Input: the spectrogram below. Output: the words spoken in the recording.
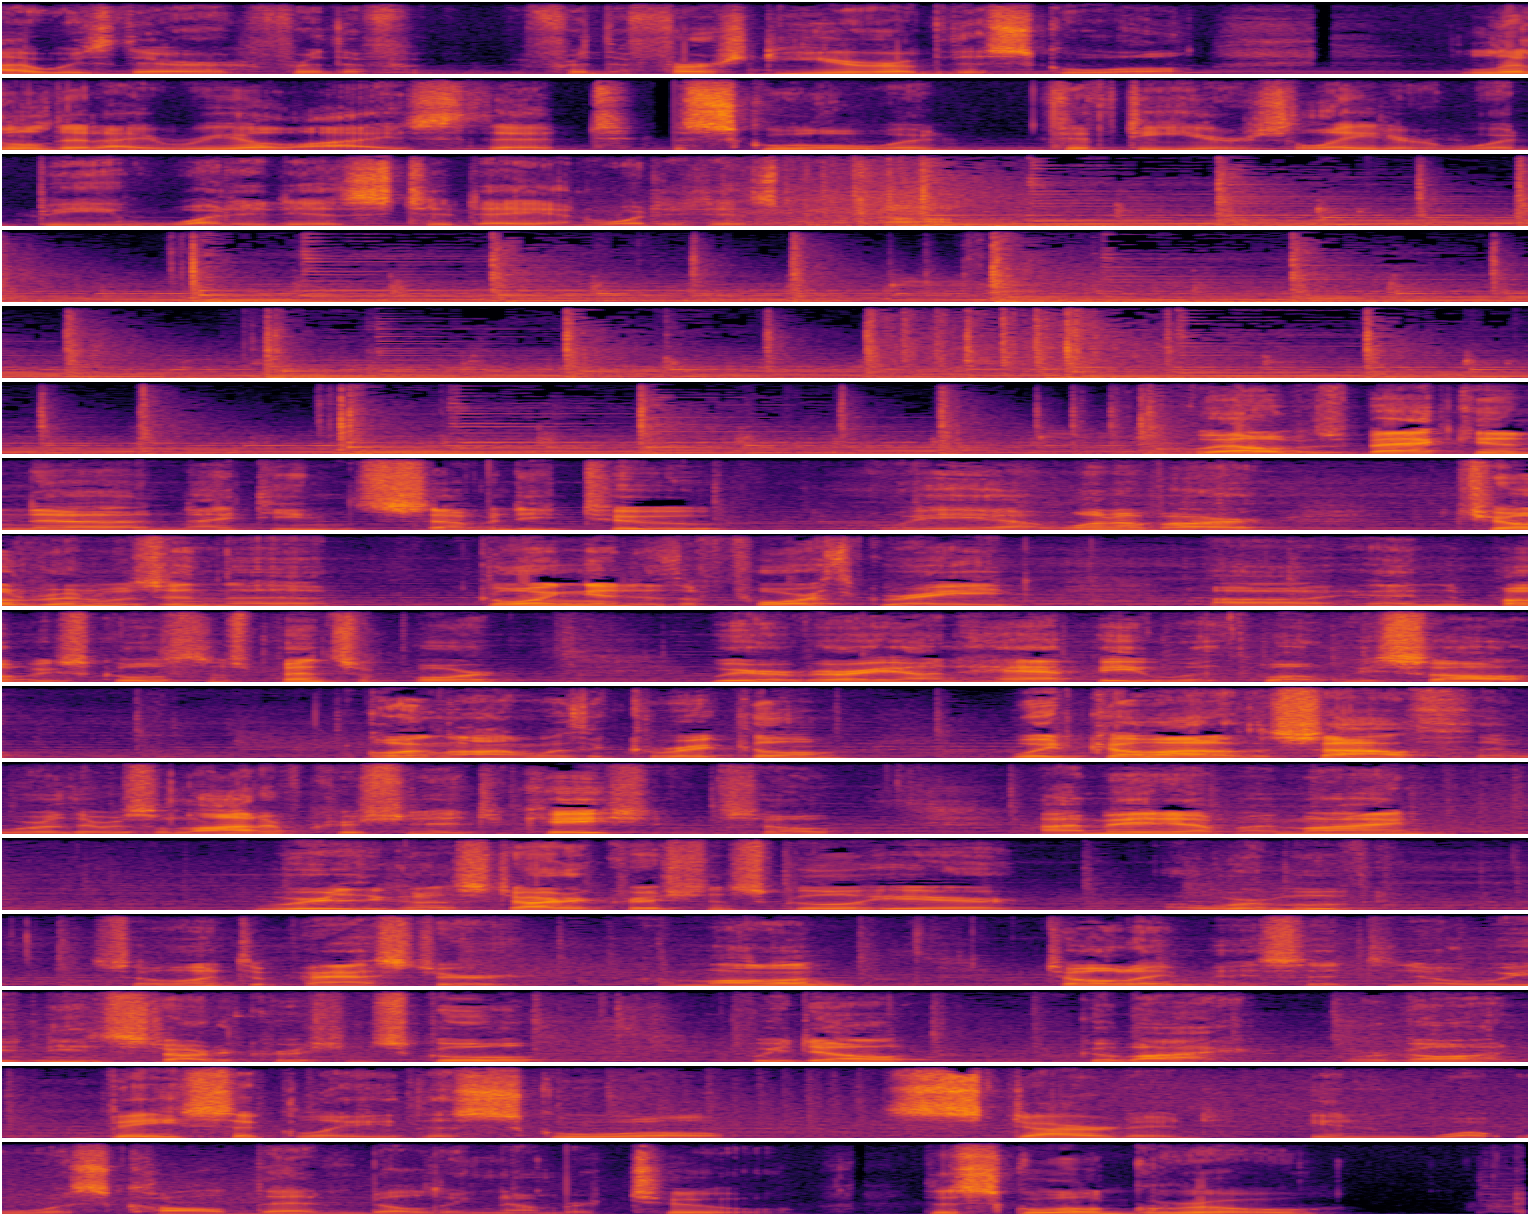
I was there for the, for the first year of the school. Little did I realize that the school would, 50 years later, would be what it is today and what it has become. Well, it was back in uh, 1972. We, uh, one of our children was in the, going into the fourth grade uh, in the public schools in Spencerport. We were very unhappy with what we saw going on with the curriculum. We'd come out of the South where there was a lot of Christian education. So I made up my mind, we're either going to start a Christian school here or we're moving. So I went to Pastor Mullen, told him, I said, you know, we need to start a Christian school. If we don't, goodbye, we're gone. Basically, the school started in what was called then building number two. The school grew,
